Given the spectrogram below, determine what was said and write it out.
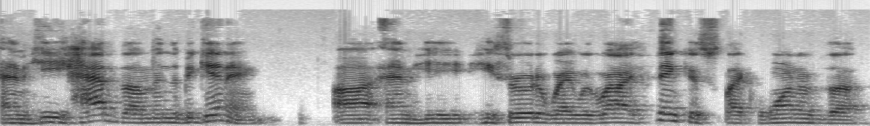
And he had them in the beginning, uh, and he he threw it away with what I think is like one of the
